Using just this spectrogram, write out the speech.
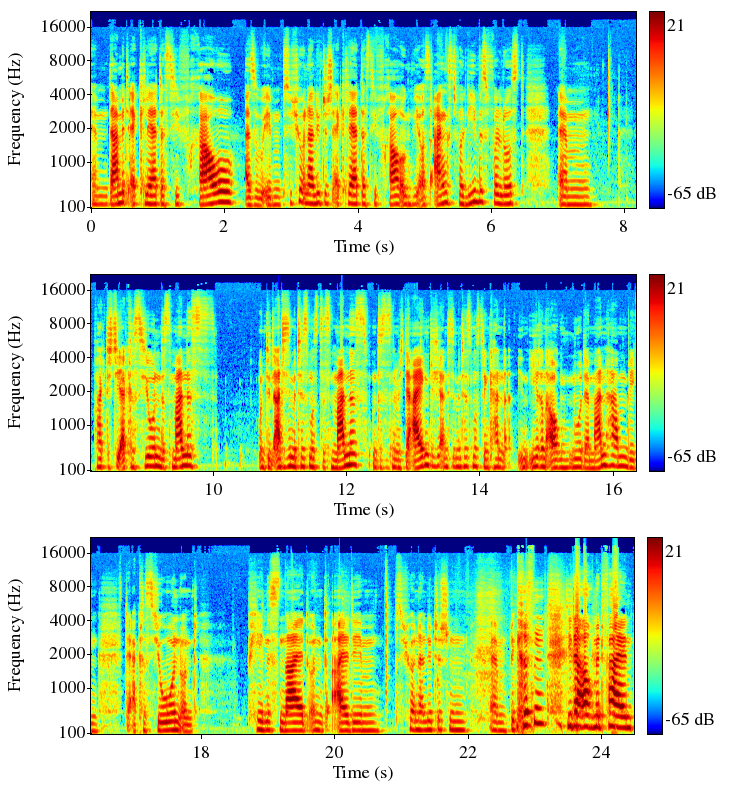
ähm, damit erklärt, dass die Frau, also eben psychoanalytisch erklärt, dass die Frau irgendwie aus Angst vor Liebesverlust ähm, praktisch die Aggression des Mannes und den Antisemitismus des Mannes, und das ist nämlich der eigentliche Antisemitismus, den kann in ihren Augen nur der Mann haben, wegen der Aggression und Penisneid und all dem psychoanalytischen ähm, Begriffen, die da auch mitfallen.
